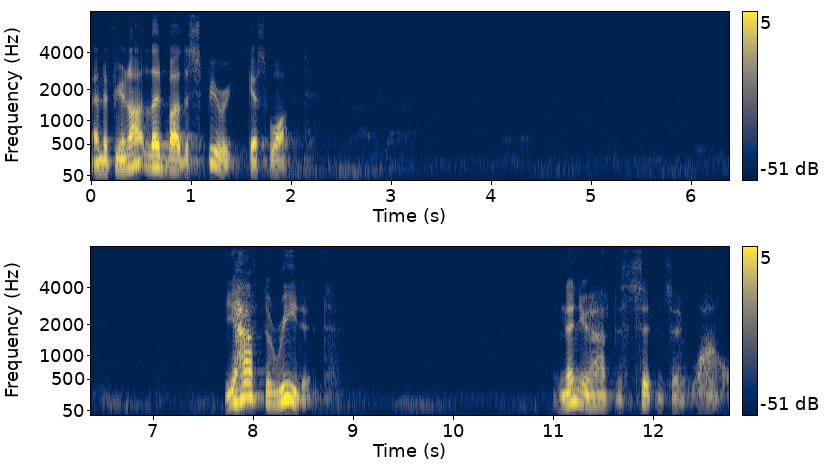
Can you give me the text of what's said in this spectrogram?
And if you're not led by the Spirit, guess what? You have to read it. And then you have to sit and say, wow.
